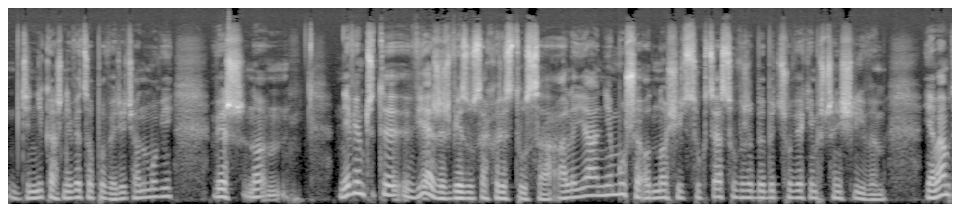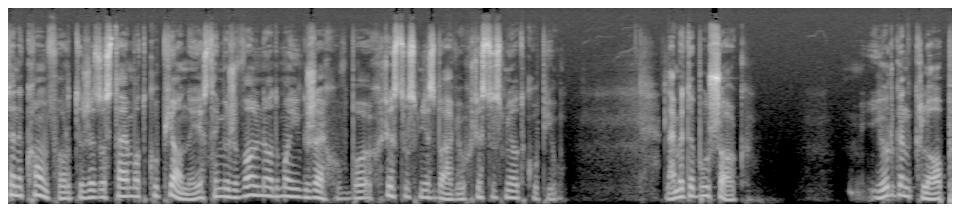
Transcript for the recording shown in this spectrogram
Dziennikarz nie wie, co powiedzieć. On mówi: Wiesz, no, nie wiem, czy ty wierzysz w Jezusa Chrystusa, ale ja nie muszę odnosić sukcesów, żeby być człowiekiem szczęśliwym. Ja mam ten komfort, że zostałem odkupiony. Jestem już wolny od moich grzechów, bo Chrystus mnie zbawił, Chrystus mnie odkupił. Dla mnie to był szok. Jurgen Klopp,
